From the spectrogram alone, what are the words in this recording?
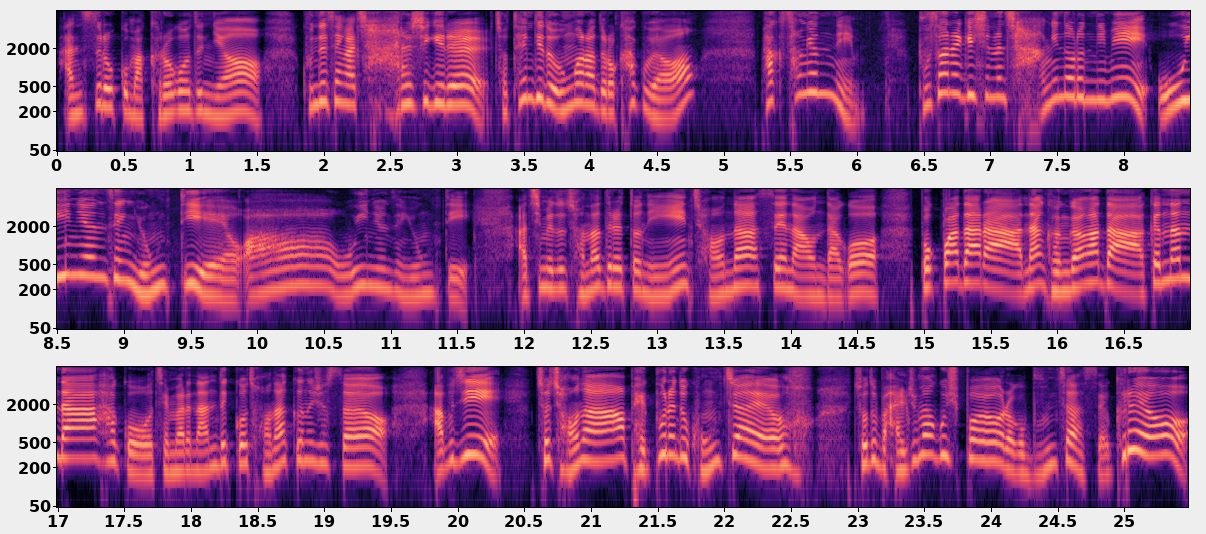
안쓰럽고 막 그러거든요. 군대 생활 잘 하시기를 저 텐디도 응원하도록 하고요. 박성현님, 부산에 계시는 장인어른님이 52년생 용띠예요. 아, 52년생 용띠. 아침에도 전화 드렸더니 전화세 나온다고 복 받아라. 난 건강하다. 끝난다 하고 제 말은 안 듣고 전화 끊으셨어요. 아버지, 저 전화 100분에도 공짜예요. 저도 말 좀 하고 싶어요라고 문자 왔어요. 그래요.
